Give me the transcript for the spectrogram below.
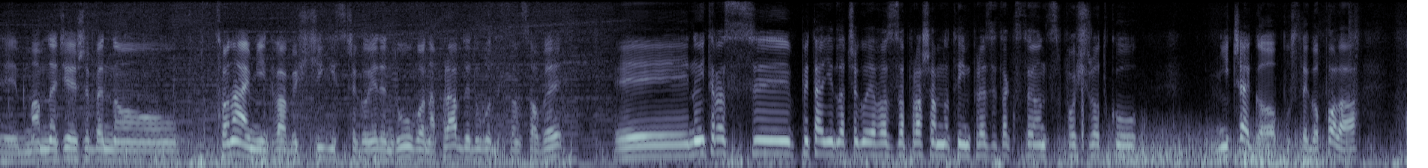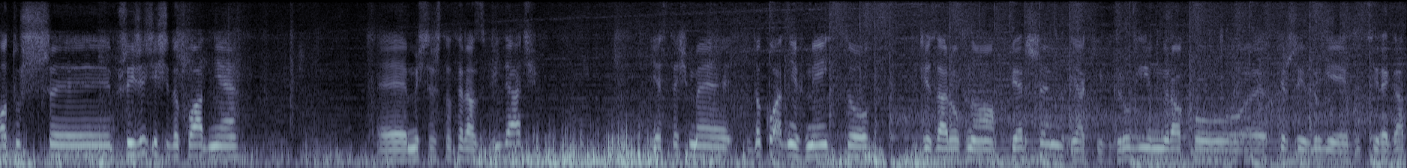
Yy, Mam nadzieję, że będą co najmniej dwa wyścigi, z czego jeden długo, naprawdę długodystansowy. Yy, No i teraz yy, pytanie, dlaczego ja Was zapraszam na te imprezy tak stojąc pośrodku niczego, pustego pola. Otóż yy, przyjrzyjcie się dokładnie. Myślę, że to teraz widać. Jesteśmy dokładnie w miejscu, gdzie zarówno w pierwszym, jak i w drugim roku, w pierwszej i drugiej edycji regat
